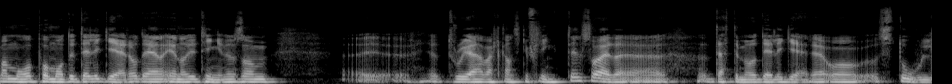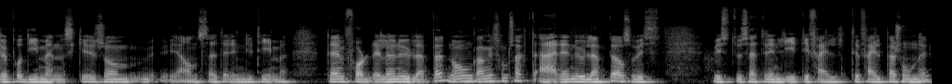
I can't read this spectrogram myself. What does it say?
man må på en måte delegere, og det er en av de tingene som eh, jeg tror jeg har vært ganske flink til, så er det dette med å delegere og stole på de mennesker som jeg ansetter inn i teamet. Det er en fordel og en ulempe. Noen ganger som sagt er det en ulempe. altså hvis hvis du setter inn lit feil, til feil personer.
